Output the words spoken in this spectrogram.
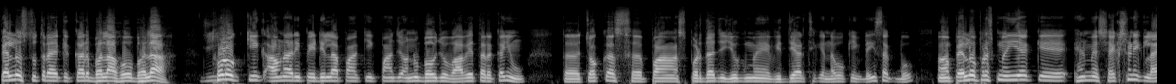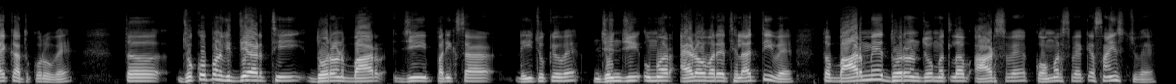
પહેલું સૂત્ર કે કર ભલા હો ભલા. થોડોક કંઈક આવનારી પેઢીલા પા કંઈક પાંચ અનુભવ જો વાવેતર કહ્યું તો ચોક્કસ પા સ્પર્ધા જે યુગ में વિદ્યાર્થી કે નવો કંઈક દઈ શકબો પહેલો પ્રશ્ન એ કે એમાં શૈક્ષણિક લાયકાત કરો વે તો જોકો પણ વિદ્યાર્થી ધોરણ બાર જી પરીક્ષા ದೊಕ್ಕಿವೆ ಜಂಜಿ ಉಮರ್ ಆಡೋ ವರೆ ಥೇಲ વે? તો બારમે ધોરણ જો મતલબ આર્ટ્સ વે કોમર્સ વે કે સાયન્સ વે?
